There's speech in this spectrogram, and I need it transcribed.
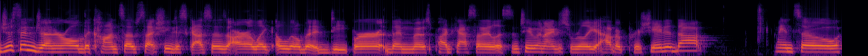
just in general, the concepts that she discusses are like a little bit deeper than most podcasts that I listen to. And I just really have appreciated that. And so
